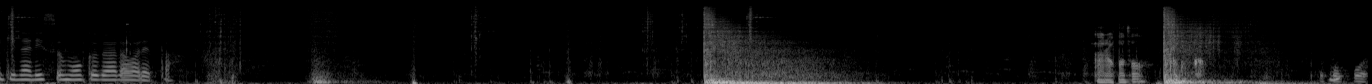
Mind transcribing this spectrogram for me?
いきなりスモークが現れた。なるほど。そこか。そこっぽい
